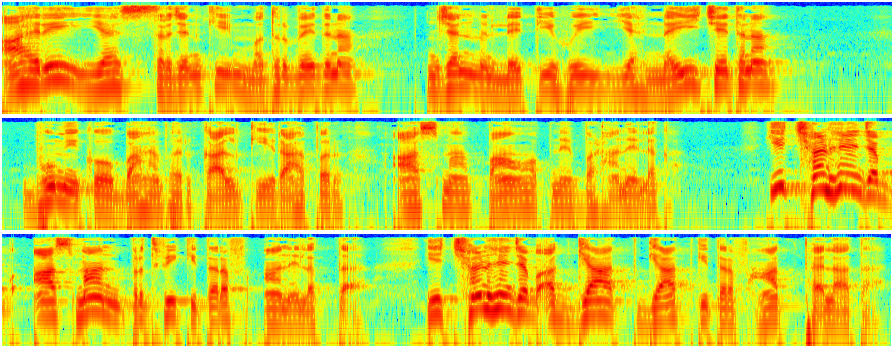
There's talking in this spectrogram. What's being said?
आहरी यह सृजन की मधुर वेदना, जन्म लेती हुई यह नई चेतना। भूमि को बाह भर काल की राह पर आसमां पाँव अपने बढ़ाने लगा। ये क्षण है जब आसमान पृथ्वी की तरफ़ आने लगता। है ये क्षण है जब अज्ञात ज्ञात की तरफ़ हाथ फैलाता।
